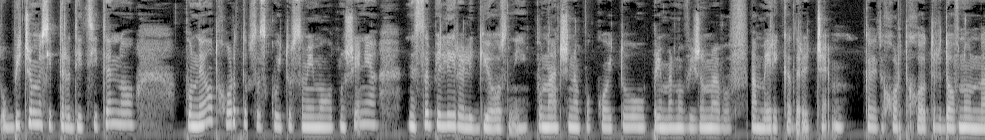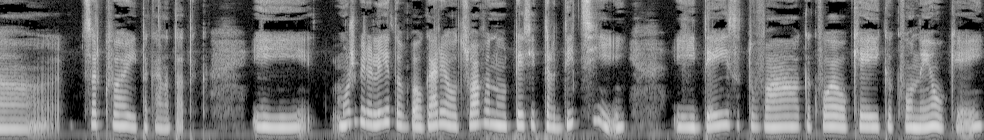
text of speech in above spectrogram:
Обичаме си традициите, но поне от хората, с които съм имала отношения, не са били религиозни по начина по който, примерно, виждаме в Америка, да речем, където хората ходят редовно на църква и така нататък. И може би религията в България е отслабвана от тези традиции и идеи за това какво е окей okay, и какво не е окей, okay,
